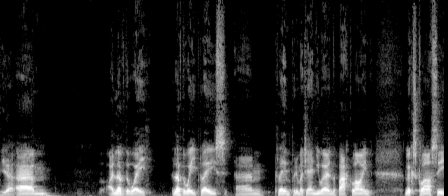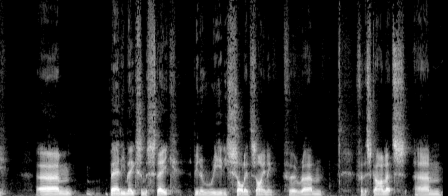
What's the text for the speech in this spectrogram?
Yeah. Um, I love the way, love the way he plays. Um, playing pretty much anywhere in the back line, looks classy. Um, barely makes a mistake. Been a really solid signing for um, for the Scarlets, um,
